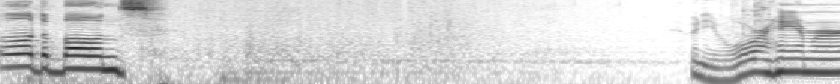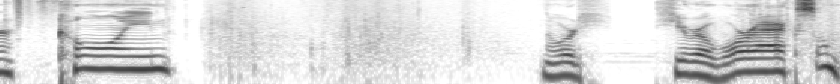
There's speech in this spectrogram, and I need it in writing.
Oh, the bones. We need Warhammer, coin, Nord Hero War Axe. Oh my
